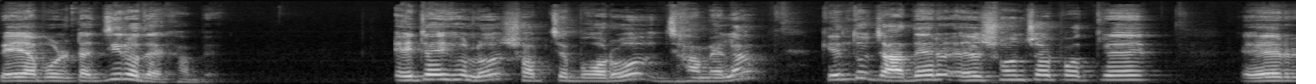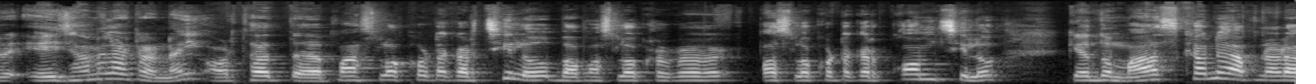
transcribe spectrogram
পেয়াবলটা জিরো দেখাবে। এটাই হলো সবচেয়ে বড় ঝামেলা। কিন্তু যাদের সঞ্চয়পত্রে এর এই ঝামেলাটা নাই, অর্থাৎ পাঁচ লক্ষ টাকার ছিল বা পাঁচ লক্ষ টাকার, পাঁচ লক্ষ টাকার কম ছিল, কিন্তু মাঝখানে আপনারা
